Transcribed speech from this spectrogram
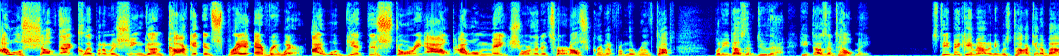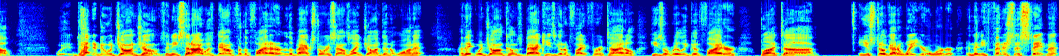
I will shove that clip in a machine gun, cock it, and spray it everywhere. I will get this story out. I will make sure that it's heard. I'll scream it from the rooftops. But he doesn't do that. He doesn't help me. Stipe came out and he was talking about had to do with Jon Jones. And he said, I was down for the fight. I don't know the backstory. Sounds like Jon didn't want it. I think when Jon comes back, he's going to fight for a title. He's a really good fighter, but uh, you still got to wait your order. And then he finished this statement,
